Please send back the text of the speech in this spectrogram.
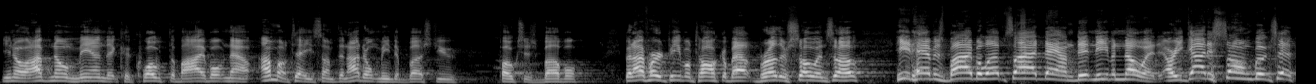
You know, I've known men that could quote the Bible. Now, I'm going to tell you something. I don't mean to bust you folks' bubble, but I've heard people talk about brother so and so. He'd have his Bible upside down, didn't even know it. Or he got his songbook and said,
